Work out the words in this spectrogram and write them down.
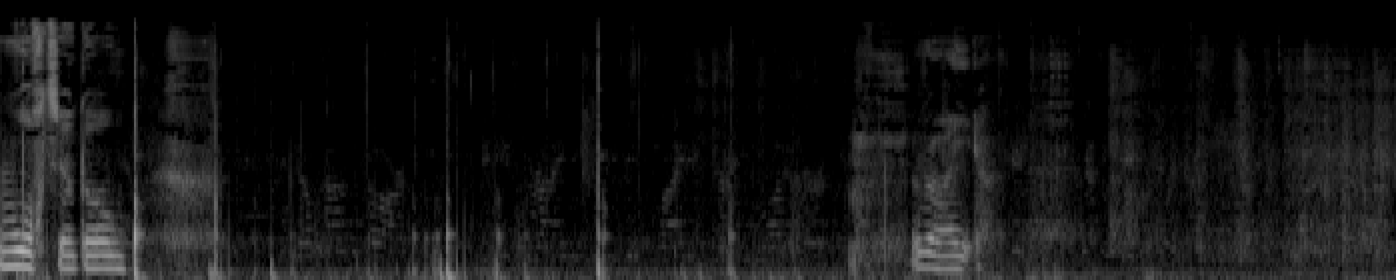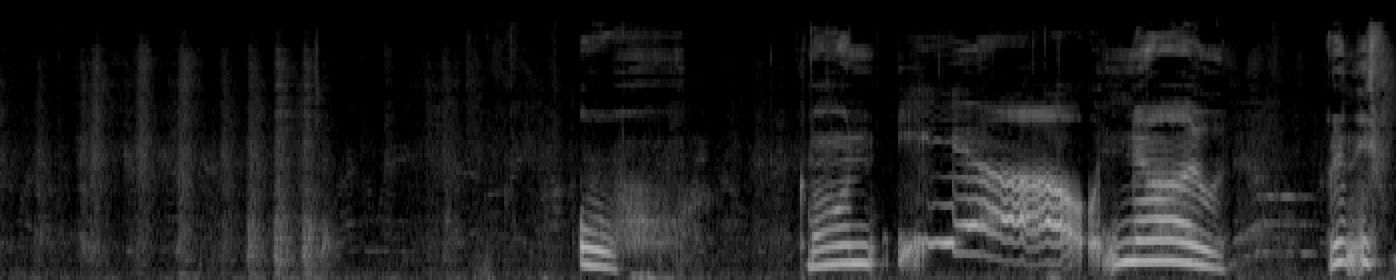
What a goal. Right. Oh. Come on. Yeah. No. I don't know if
